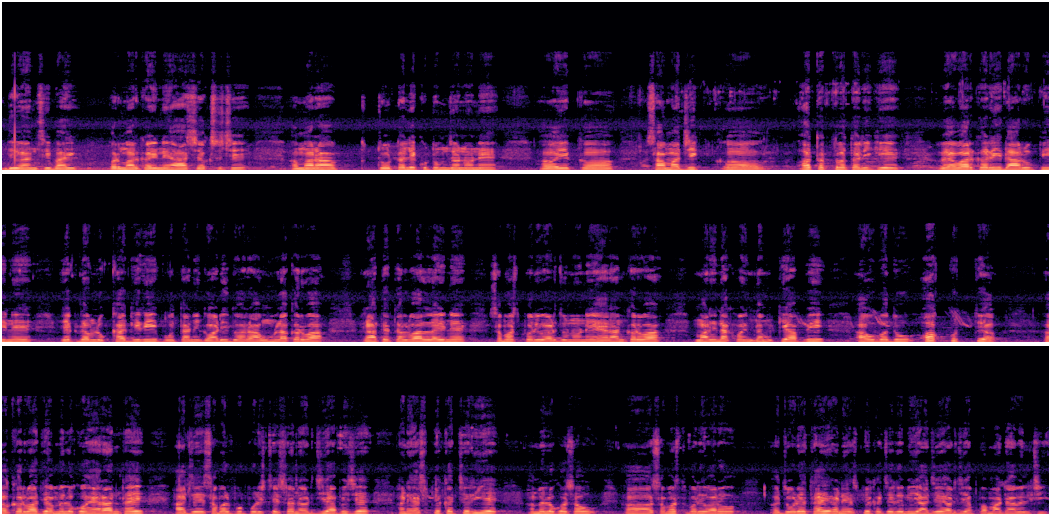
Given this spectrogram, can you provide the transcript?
દિવાનસિંહભાઈ પરમાર કરીને આ શખ્સ છે. અમારા ટોટલી કુટુંબજનોને એક સામાજિક અતત્વ તરીકે વ્યવહાર કરી, દારૂ પીને એકદમ લુખ્ખાગીરી, પોતાની ગાડી દ્વારા હુમલા કરવા, રાતે તલવાર લઈને સમસ્ત પરિવારજનોને હેરાન કરવા, મારી નાખવાની ધમકી આપવી, આવું બધું અકૃત્ય કરવાથી અમે લોકો હેરાન થઈ. આજે સબલપુર પોલીસ સ્ટેશન અરજી આપી છે અને એસપી કચેરીએ અમે લોકો સૌ સમસ્ત પરિવારો જોડે થઈ અને એસપી કચેરીએ બી આજે અરજી આપવા માટે આવેલ છીએ.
